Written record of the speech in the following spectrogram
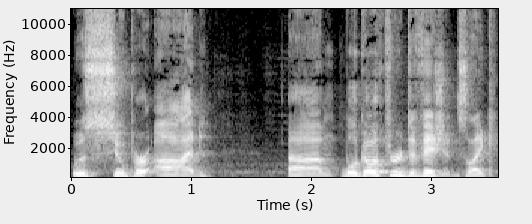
was super odd. Um, we'll go through divisions. Like,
